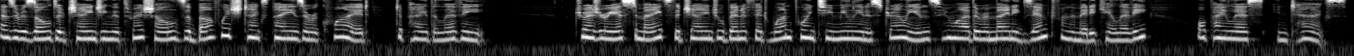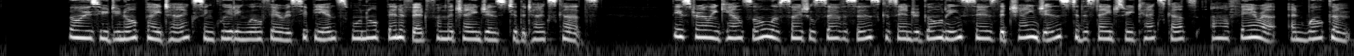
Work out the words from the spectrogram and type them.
as a result of changing the thresholds above which taxpayers are required to pay the levy. Treasury estimates the change will benefit 1.2 million Australians who either remain exempt from the Medicare levy or pay less in tax. Those who do not pay tax, including welfare recipients, will not benefit from the changes to the tax cuts. The Australian Council of Social Services, Cassandra Goldie, says the changes to the Stage 3 tax cuts are fairer and welcome,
